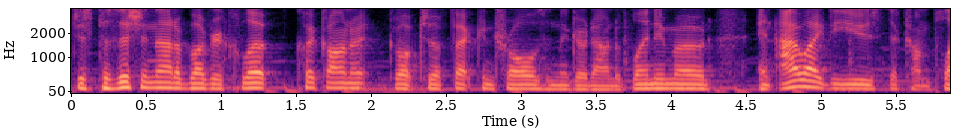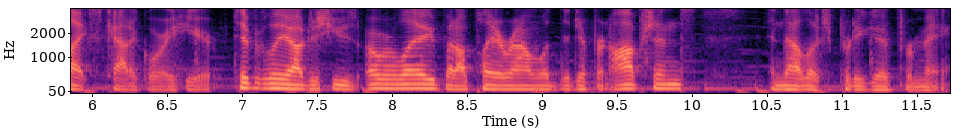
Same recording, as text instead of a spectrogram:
just position that above your clip, click on it, go up to effect controls, and then go down to blending mode. And I like to use the complex category here. Typically, I'll just use overlay, but I'll play around with the different options, and that looks pretty good for me.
